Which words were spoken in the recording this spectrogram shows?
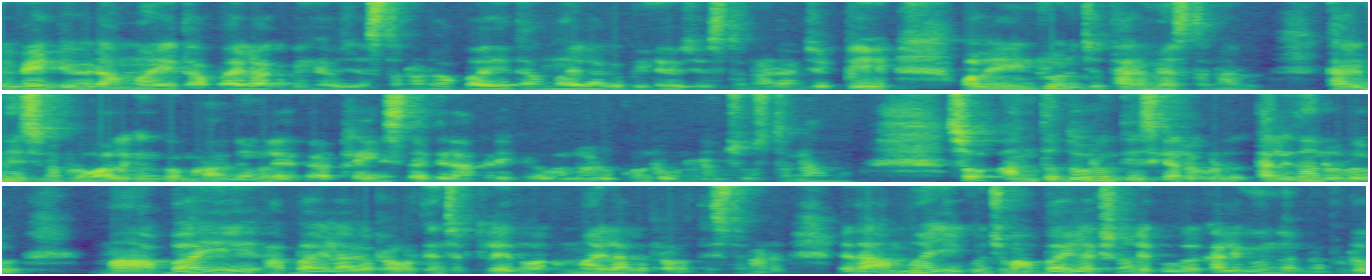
ఇవేంటి వీడు అమ్మాయి అయితే అబ్బాయిలాగా బిహేవ్ చేస్తున్నాడు అబ్బాయి అయితే అమ్మాయిలాగా బిహేవ్ చేస్తున్నాడు అని చెప్పి వాళ్ళ ఇంట్లో నుంచి తరిమేస్తున్నారు. తరిమేసినప్పుడు వాళ్ళకి ఇంకో మార్గం లేక ట్రైన్స్ దగ్గర అక్కడ ఇక్కడ వాళ్ళు అడుక్కుంటూ ఉండడం చూస్తున్నాము. సో అంత దూరం తీసుకెళ్ళకూడదు. తల్లిదండ్రులు మా అబ్బాయి అబ్బాయిలాగా ప్రవర్తించట్లేదు అమ్మాయిలాగా ప్రవర్తిస్తున్నాడు. లేదా అమ్మాయి కొంచెం అబ్బాయి లక్షణాలు ఎక్కువగా కలిగి ఉందన్నప్పుడు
